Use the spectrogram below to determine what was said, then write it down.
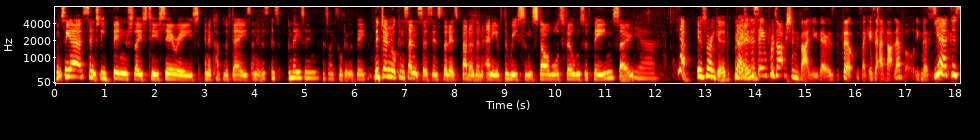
Um, so, yeah, essentially binged those two series in a couple of days, and it was as amazing as I thought it would be. The general consensus is that it's better than any of the recent Star Wars films have been. So, Yeah. Yeah, it was very good. No, Is it the same production value though as the films? Like, is it at that level, even though it's Yeah, because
